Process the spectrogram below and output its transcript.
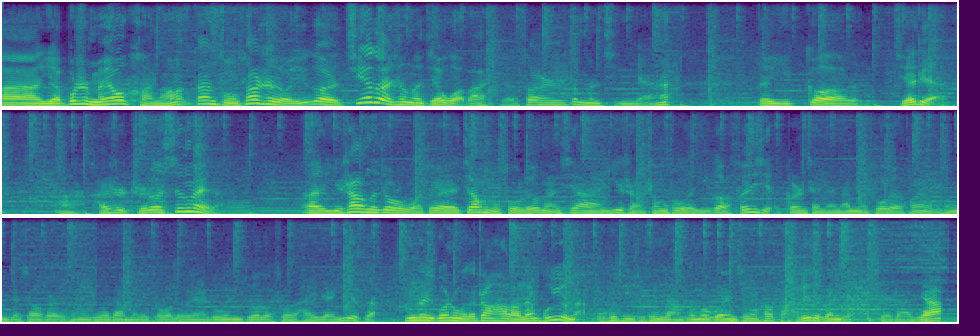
啊，也不是没有可能。但总算是有一个阶段性的结果吧，也算是这么几年的一个节点啊，还是值得欣慰的。呃，以上呢就是我对江母诉刘暖西案一审胜诉的一个分析，个人浅见难免说了，欢迎不同意见小伙伴在评论区和弹幕里给我留言。如果您觉得我说的还有点意思，您可以关注我的账号老梁不郁闷，我会继续分享更多关于新闻和法律的观点。谢谢大家。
